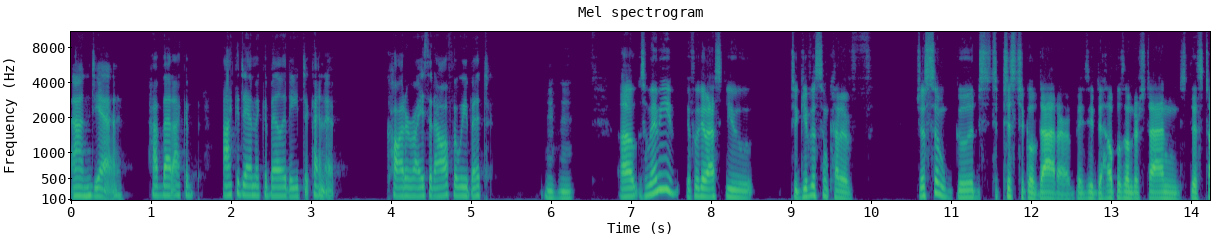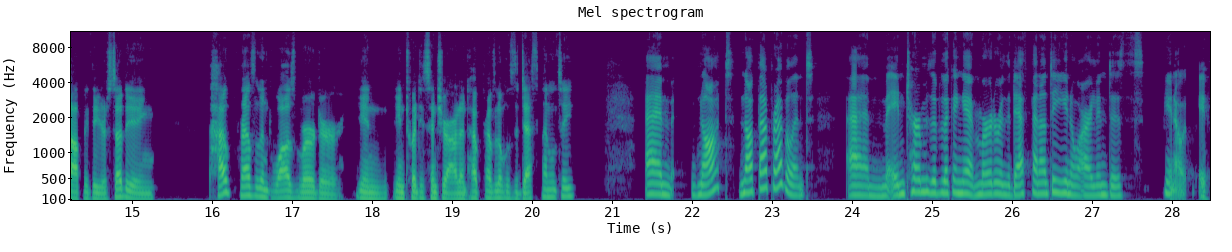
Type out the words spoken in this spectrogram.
and yeah, have that ac- academic ability to kind of cauterize it off a wee bit. Mm-hmm. Uh, so maybe if we could ask you to give us some kind of just some good statistical data, basically to help us understand this topic that you're studying. how prevalent was murder in, in 20th century Ireland? How prevalent was the death penalty? Um, not not that prevalent. Um, in terms of looking at murder and the death penalty, you know, Ireland is, you know, if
